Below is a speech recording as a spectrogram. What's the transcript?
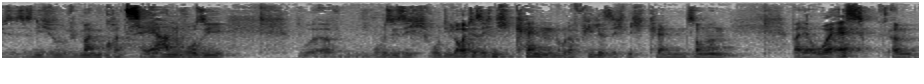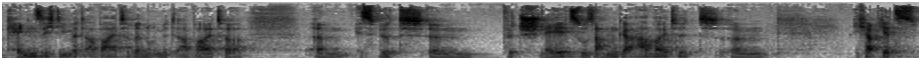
es ist nicht so wie beim Konzern, wo sie, wo sie sich, wo die Leute sich nicht kennen oder viele sich nicht kennen, sondern bei der ORS ähm, kennen sich die Mitarbeiterinnen und Mitarbeiter. Ähm, es wird, ähm, wird schnell zusammengearbeitet. Ähm, ich habe jetzt,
